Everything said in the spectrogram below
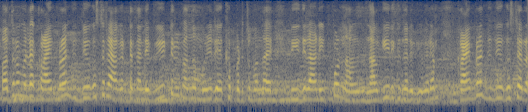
മാത്രമല്ല ക്രൈംബ്രാഞ്ച് ഉദ്യോഗസ്ഥരാകട്ടെ തന്റെ വീട്ടിൽ വന്ന് മൊഴി രേഖപ്പെടുത്തുമെന്ന രീതിയിലാണ് ഇപ്പോൾ നൽ- നൽകിയിരിക്കുന്ന ഒരു വിവരം. ക്രൈംബ്രാഞ്ച് ഉദ്യോഗസ്ഥർ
